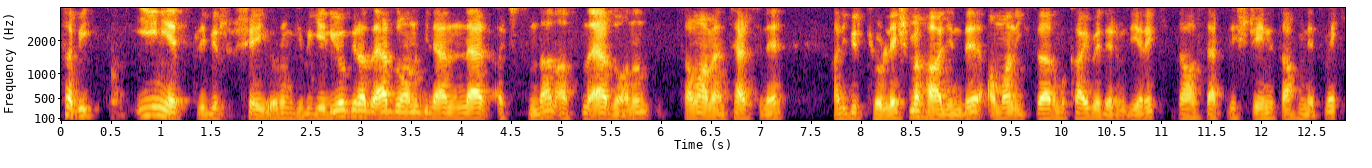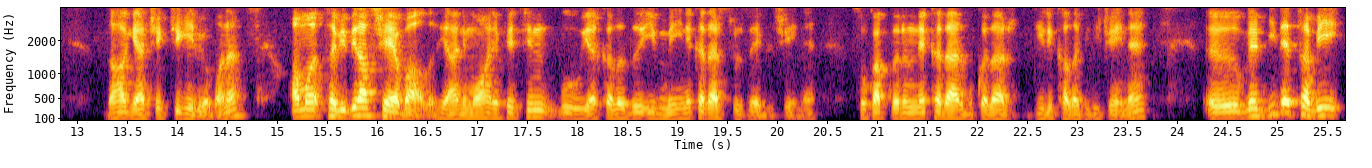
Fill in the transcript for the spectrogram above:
tabii iyi niyetli bir şey yorum gibi geliyor. Biraz Erdoğan'ı bilenler açısından aslında Erdoğan'ın tamamen tersine hani bir körleşme halinde aman iktidarımı kaybederim diyerek daha sertleşeceğini tahmin etmek daha gerçekçi geliyor bana. Ama tabii biraz şeye bağlı. Yani muhalefetin bu yakaladığı ivmeyi ne kadar sürdürebileceğine, sokakların ne kadar bu kadar diri kalabileceğine e, ve bir de tabii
